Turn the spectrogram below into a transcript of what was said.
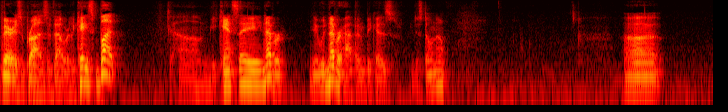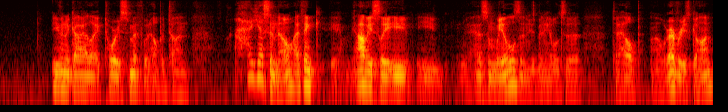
very surprised if that were the case, but you can't say never. It would never happen because we just don't know. Uh, even a guy like Torrey Smith would help a ton. Yes and no. I think obviously he he has some wheels and he's been able to to help uh, wherever he's gone.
